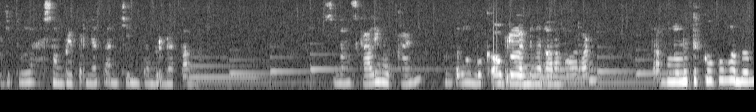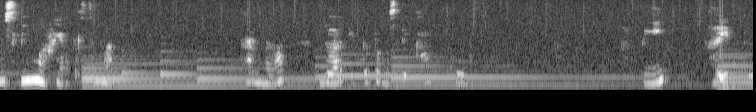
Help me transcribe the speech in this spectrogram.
begitulah sampai pernyataan cinta berdatangan. Senang sekali bukan untuk membuka obrolan dengan orang-orang, tak melulu terkungkung ngobrol muslimah yang tersemat. Gelar itu tak mesti kaku. Tapi hari itu,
